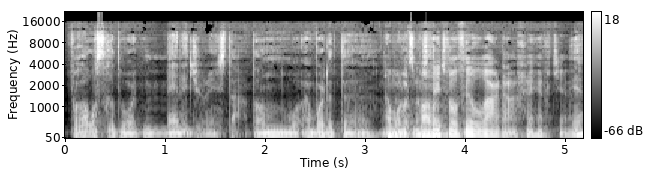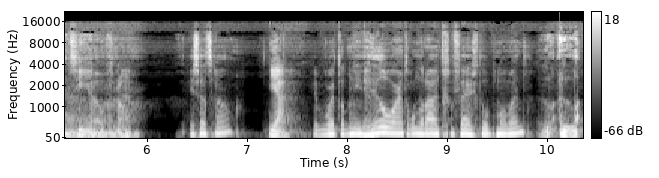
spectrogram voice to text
Vooral als er het woord manager in staat. Dan wo- wordt het... eh, Dan Er wordt het nog spannend. steeds wel veel waarde aan gehecht, ja. Ja, dat zie je overal. Is dat zo? Ja, Wordt dat niet heel hard onderuit geveegd op het moment? la- la-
